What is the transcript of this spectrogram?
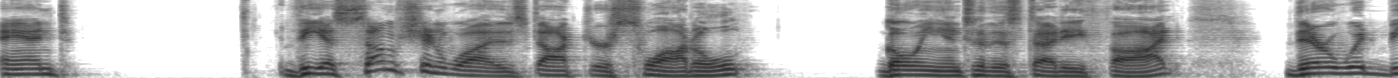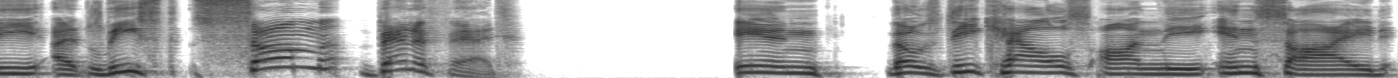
and the assumption was Dr. Swaddle, going into the study, thought there would be at least some benefit in those decals on the inside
